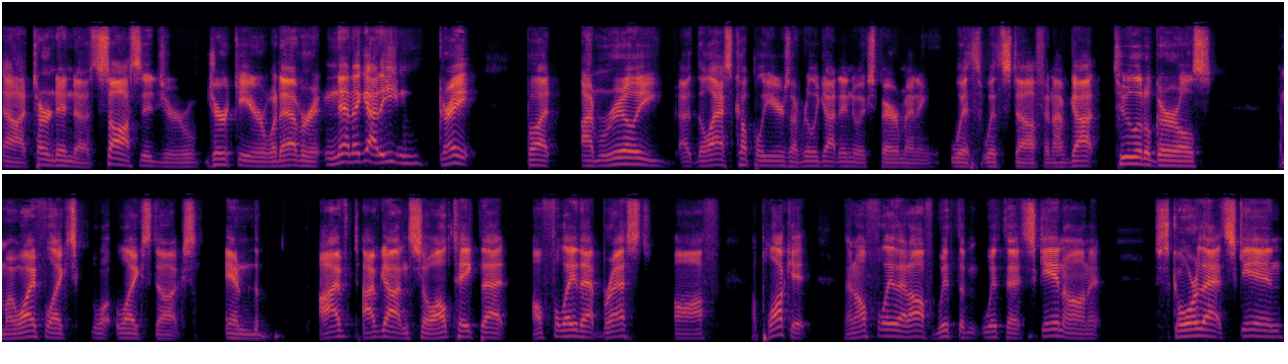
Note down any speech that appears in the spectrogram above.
uh, turned into sausage or jerky or whatever, and then they got eaten. Great, but I'm really uh, the last couple of years I've really gotten into experimenting with with stuff and I've got two little girls and my wife likes likes ducks and the I've I've gotten so I'll take that I'll fillet that breast off I'll pluck it and I'll fillet that off with the with that skin on it score that skin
